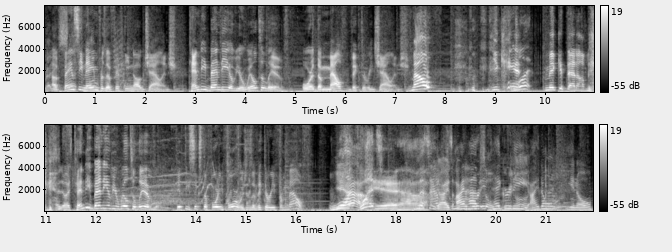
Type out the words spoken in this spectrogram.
Ready, A set, fancy name vote. for the 50 Nog Challenge. Tendy Bendy of Your Will to Live, or the Mouth Victory Challenge. Mouth. You can't What? make it that obvious. I know I Tendy Bendy of Your Will to Live, 56 to 44, which is a victory from Mouth. Yeah. What? Yeah. Listen, guys, I have reversal. integrity. I don't, you know.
